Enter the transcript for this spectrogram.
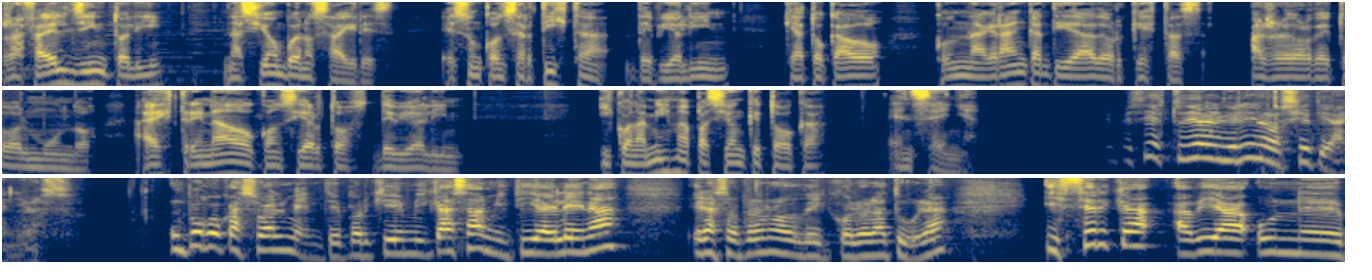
Rafael Gintoli nació en Buenos Aires. Es un concertista de violín que ha tocado con una gran cantidad de orquestas alrededor de todo el mundo. Ha estrenado conciertos de violín y con la misma pasión que toca, enseña. Empecé a estudiar el violín a los siete años un poco casualmente, porque en mi casa mi tía Elena era soprano de coloratura y cerca había un, eh,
